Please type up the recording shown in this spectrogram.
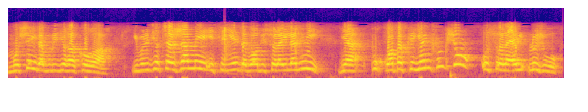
Moshe, il a voulu dire à Korah. Il voulait dire, tu n'as jamais essayé d'avoir du soleil la nuit. Bien, pourquoi? Parce qu'il y a une fonction au soleil le jour.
